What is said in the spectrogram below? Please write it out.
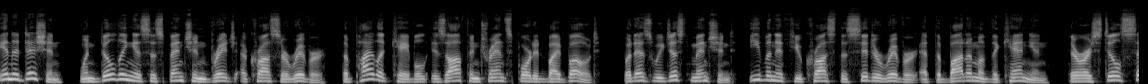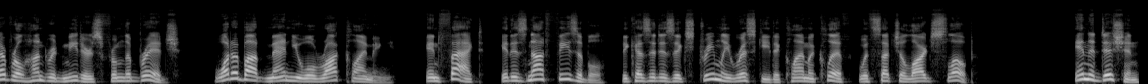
In addition, when building a suspension bridge across a river, the pilot cable is often transported by boat, but as we just mentioned, even if you cross the Sidu River at the bottom of the canyon, there are still several hundred meters from the bridge. What about manual rock climbing? In fact, it is not feasible because it is extremely risky to climb a cliff with such a large slope. In addition,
